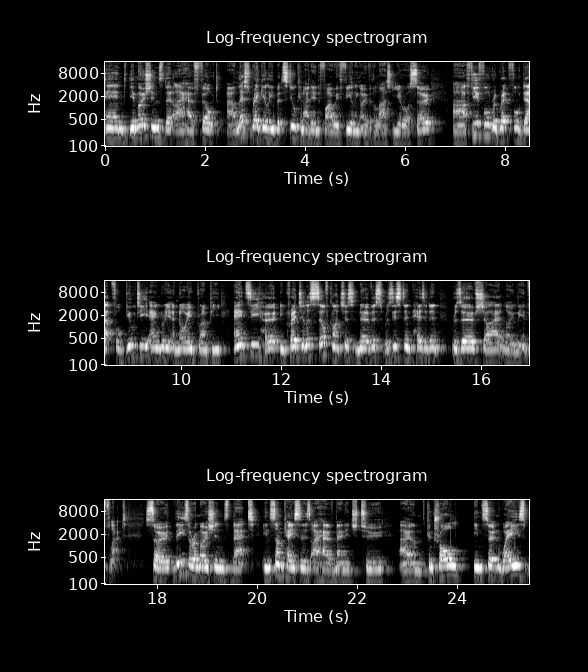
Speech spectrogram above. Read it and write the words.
And the emotions that I have felt uh, less regularly but still can identify with feeling over the last year or so are fearful, regretful, doubtful, guilty, angry, annoyed, grumpy, antsy, hurt, incredulous, self conscious, nervous, resistant, hesitant, reserved, shy, lonely, and flat. So these are emotions that, in some cases, I have managed to um, control in certain ways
